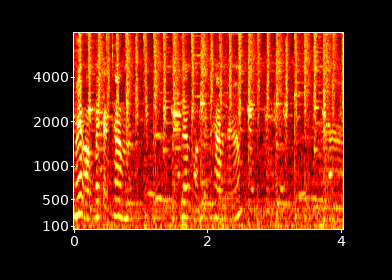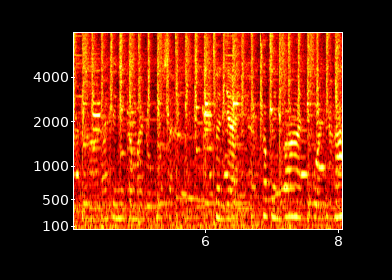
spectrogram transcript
ไม่ออกมาจากถ้ำเริ่มออกจากถ้ำแล้วเนาะแล้วทีนี้ก็มาดูสส่วนใหญ่ก็เป็นบ้านคนนะคะ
